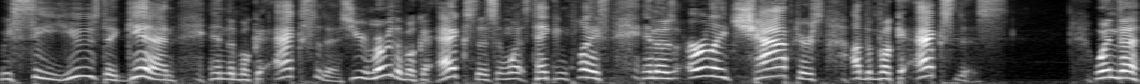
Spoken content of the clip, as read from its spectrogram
we see used again in the book of Exodus. You remember the book of Exodus and what's taking place in those early chapters of the book of Exodus. When the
